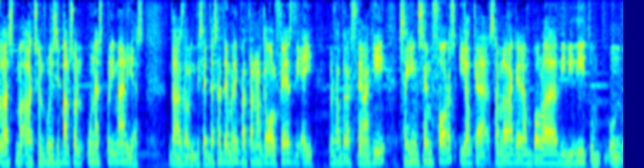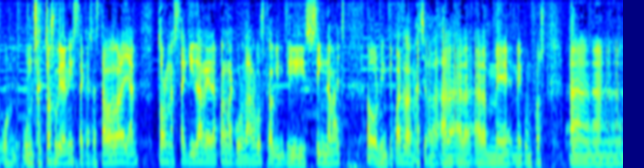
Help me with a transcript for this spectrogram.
les eleccions municipals són unes primàries de les del 27 de setembre i per tant el que vol fer és dir, ei, nosaltres estem aquí, seguim sent forts i el que semblava que era un poble dividit, un, un, un, un sector sobiranista que s'estava barallant, torna a estar aquí darrere per recordar-vos que el 25 de maig, o el 24 de maig, ara, ara, ara m'he confós, eh,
